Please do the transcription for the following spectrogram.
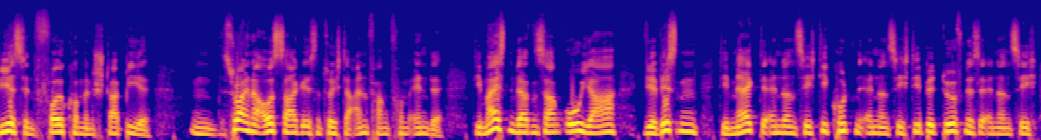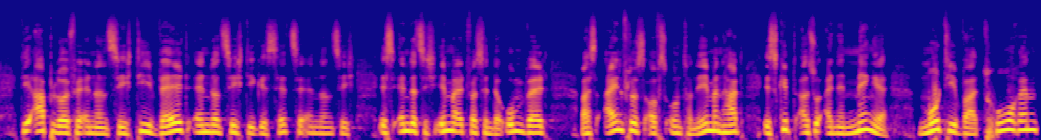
Wir sind vollkommen stabil. Hm, so eine Aussage ist natürlich der Anfang vom Ende. Die meisten werden sagen, oh ja, wir wissen, die Märkte ändern sich, die Kunden ändern sich, die Bedürfnisse ändern sich, die Abläufe ändern sich, die Welt ändert sich, die Gesetze ändern sich. Es ändert sich immer etwas in der Umwelt, was Einfluss aufs Unternehmen hat. Es gibt also eine Menge Motivatoren,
